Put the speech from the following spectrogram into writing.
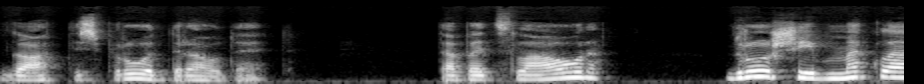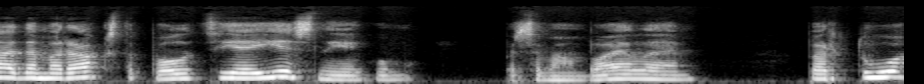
Gatis prot draudēt, tāpēc Laura drošību meklēdama raksta policijai iesniegumu par savām bailēm, par to,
